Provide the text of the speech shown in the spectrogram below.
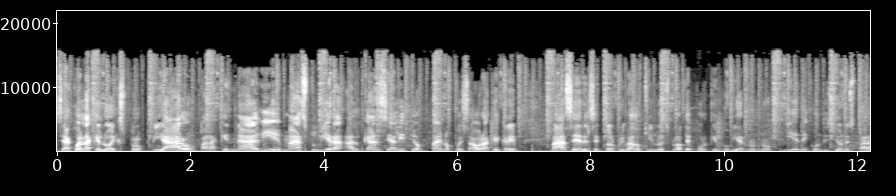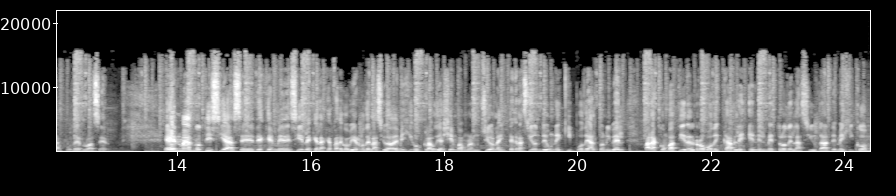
¿Se acuerda que lo expropiaron para que nadie más tuviera alcance al litio? Bueno, pues ahora qué cree? Va a ser el sector privado quien lo explote porque el gobierno no tiene condiciones para poderlo hacer. En más noticias, eh, déjeme decirle que la jefa de gobierno de la Ciudad de México, Claudia Sheinbaum, anunció la integración de un equipo de alto nivel para combatir el robo de cable en el metro de la Ciudad de México.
